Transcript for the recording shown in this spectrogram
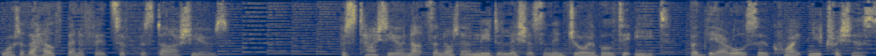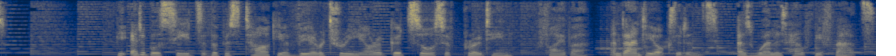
What are the health benefits of pistachios? Pistachio nuts are not only delicious and enjoyable to eat, but they are also quite nutritious. The edible seeds of the Pistacia vera tree are a good source of protein, fiber, and antioxidants, as well as healthy fats.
